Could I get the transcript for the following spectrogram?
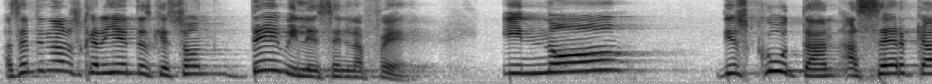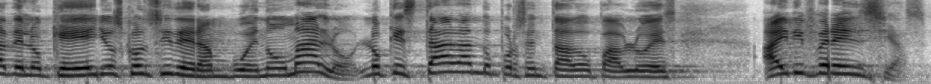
acepten a los creyentes que son débiles en la fe y no discutan acerca de lo que ellos consideran bueno o malo. Lo que está dando por sentado Pablo es, hay diferencias,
